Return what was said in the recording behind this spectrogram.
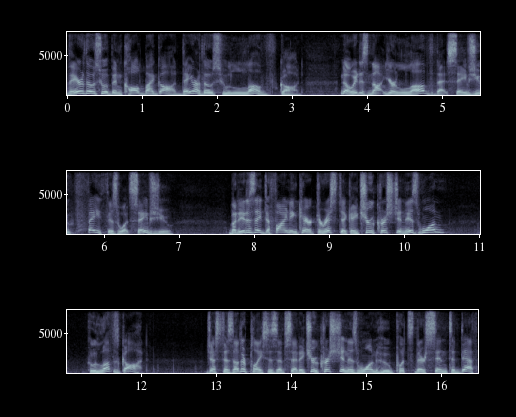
They are those who have been called by God. They are those who love God. No, it is not your love that saves you, faith is what saves you. But it is a defining characteristic. A true Christian is one who loves God. Just as other places have said, a true Christian is one who puts their sin to death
